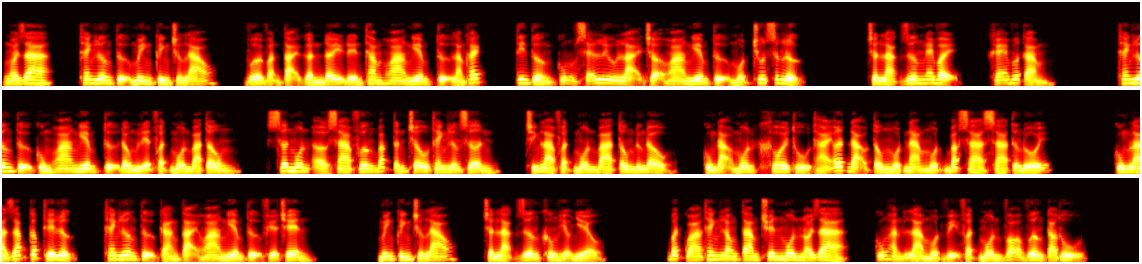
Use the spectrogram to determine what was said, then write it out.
Ngoài ra, thanh lương tự minh kính trưởng lão, vừa vận tại gần đây đến thăm hoa nghiêm tự làm khách, tin tưởng cũng sẽ lưu lại chợ hoa nghiêm tự một chút sức lực. Trần Lạc Dương nghe vậy, khẽ bước cằm. Thanh lương tự cùng hoa nghiêm tự đồng liệt Phật môn Ba Tông, Sơn môn ở xa phương Bắc Tấn Châu Thanh Lương Sơn, chính là Phật môn Ba Tông đứng đầu, cùng đạo môn khôi thủ Thái ớt đạo Tông một nam một bắc xa xa tương đối. Cùng là giáp cấp thế lực, Thanh Lương tự càng tại hoa nghiêm tự phía trên. Minh kính trưởng lão, Trần Lạc Dương không hiểu nhiều. Bất quá Thanh Long Tam chuyên môn nói ra, cũng hẳn là một vị Phật môn võ vương cao thủ.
